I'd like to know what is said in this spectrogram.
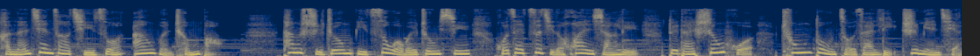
很难建造起一座安稳城堡。他们始终以自我为中心，活在自己的幻想里，对待生活冲动走在理智面前。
